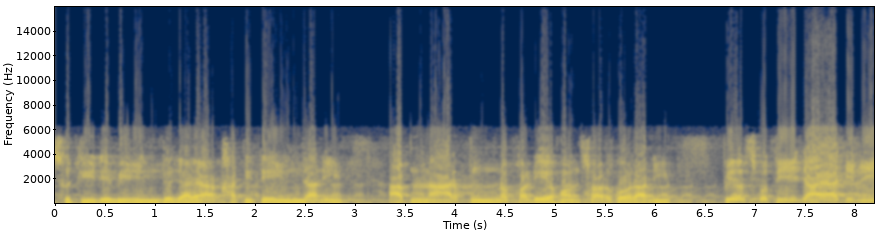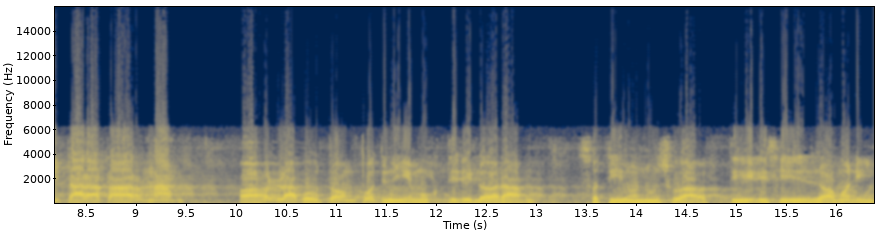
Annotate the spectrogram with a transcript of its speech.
সুচি দেবী ইন্দ্রজায়া খাতিতে ইন্দ্রাণী, আপনার পূর্ণ ফলে হন স্বর্গরানী বৃহস্পতি জায়া যিনি, তারা তার নাম। অহল্লা গৌতম পত্নী মুক্তি দিল রাম। সতী অনুসুয়াত্তি ঋষির রমণী।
